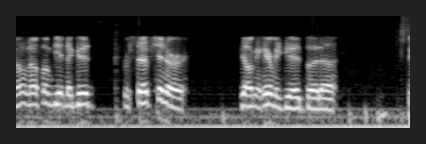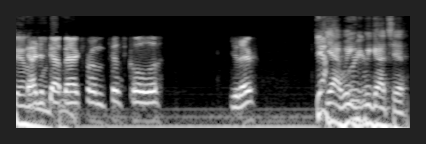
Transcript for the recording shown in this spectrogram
I don't know if I'm getting a good reception or y'all can hear me good, but uh, Stand I on just got foot. back from Pensacola. You there? Yeah, Yeah, we're we, got you.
